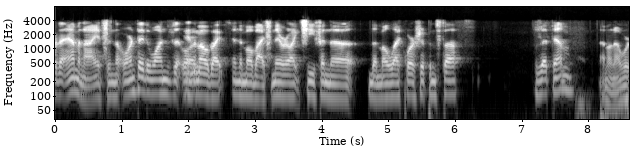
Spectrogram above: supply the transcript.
are the Ammonites, and aren't they the ones that were and the Moabites. and the Moabites, and they were like chief in the the Molech worship and stuff. Was that them? I don't know.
